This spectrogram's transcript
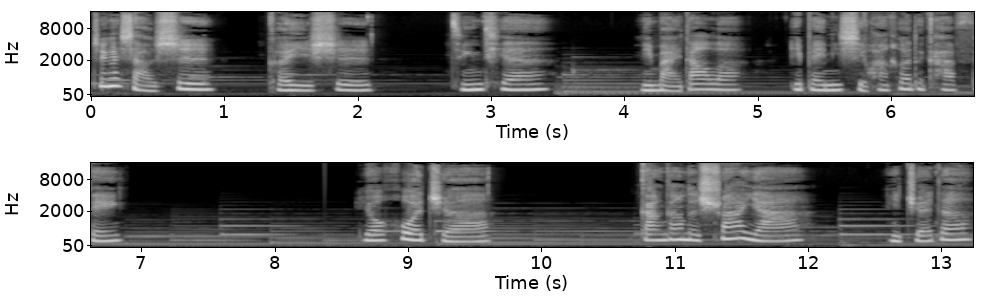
这个小事可以是今天你买到了一杯你喜欢喝的咖啡，又或者刚刚的刷牙，你觉得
